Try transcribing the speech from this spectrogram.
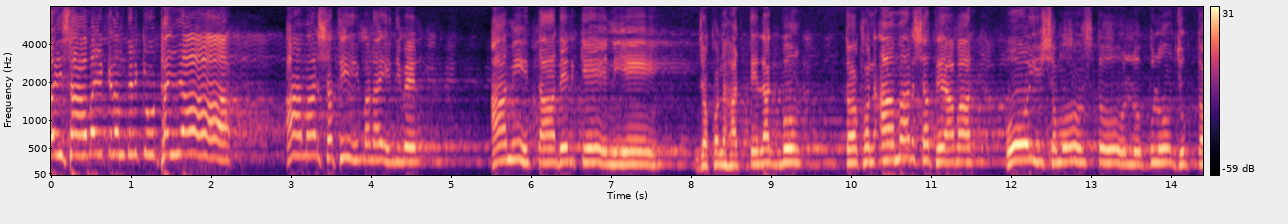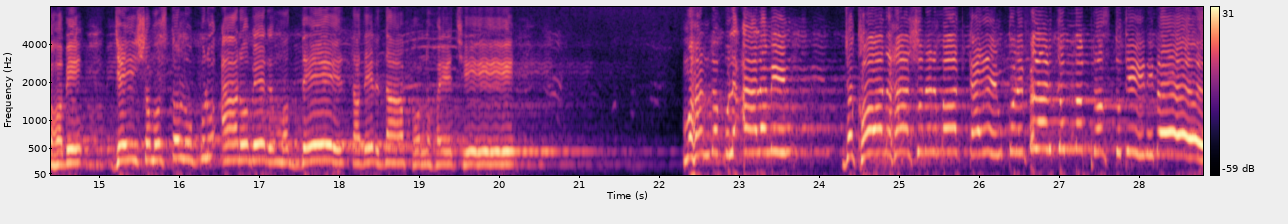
ওই সাহাবা একরামদেরকে উঠাইয়া আমার সাথী বানাই দিবেন। আমি তাদেরকে নিয়ে যখন হাঁটতে লাগবো, তখন আমার সাথে আবার ওই সমস্ত লোকগুলো যুক্ত হবে। যেই সমস্ত লোকগুলো আরবের মধ্যে তাদের দাফন হয়েছে। মহান রব্বুল আলামিন যখন হাসনের মাঠ কায়েম করে ফেলার জন্য প্রস্তুতি নিবেন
